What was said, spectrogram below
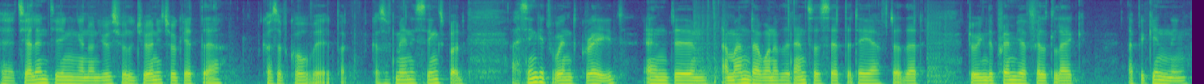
uh, challenging, and unusual journey to get there because of COVID, but because of many things. But I think it went great. And um, Amanda, one of the dancers, said the day after that during the premiere felt like a beginning.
